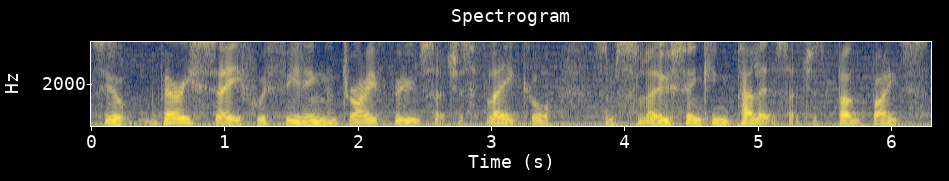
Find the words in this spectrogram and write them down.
so you're very safe with feeding dry food such as flake or some slow sinking pellets such as bug bites.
